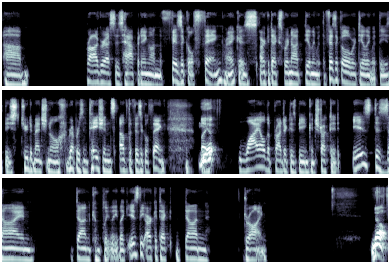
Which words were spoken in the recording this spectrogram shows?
um, progress is happening on the physical thing, right? Because architects, we're not dealing with the physical, we're dealing with these these two dimensional representations of the physical thing. But yep. while the project is being constructed, is design done completely? Like, is the architect done drawing? No.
